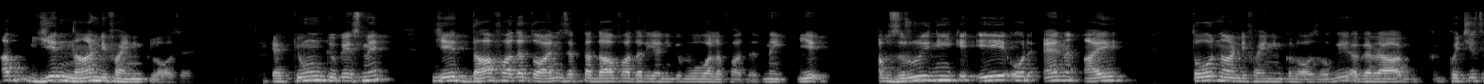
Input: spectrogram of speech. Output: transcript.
अब ये नॉन डिफाइनिंग क्लॉज है, ठीक है? क्यों? क्योंकि इसमें ये दा फादर तो आ नहीं सकता। दा फादर यानी कि वो वाला फादर नहीं। ये अब ज़रूरी नहीं कि ए और एन आए तो नॉन डिफाइनिंग क्लॉज होगी। अगर कोई चीज़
